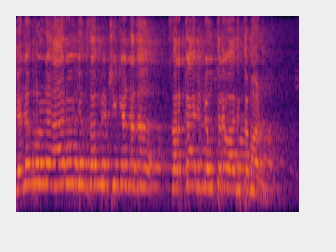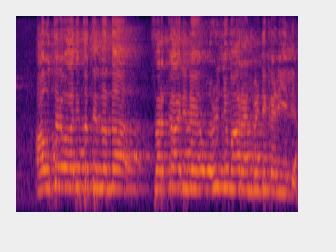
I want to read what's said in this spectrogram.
ജനങ്ങളുടെ ആരോഗ്യം സംരക്ഷിക്കേണ്ടത് സർക്കാരിന്റെ ഉത്തരവാദിത്തമാണ്. ആ ഉത്തരവാദിത്തത്തിൽ നിന്ന് സർക്കാരിന് ഒഴിഞ്ഞു മാറാൻ വേണ്ടി കഴിയില്ല.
